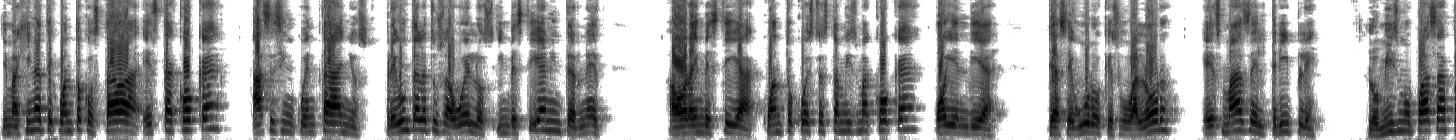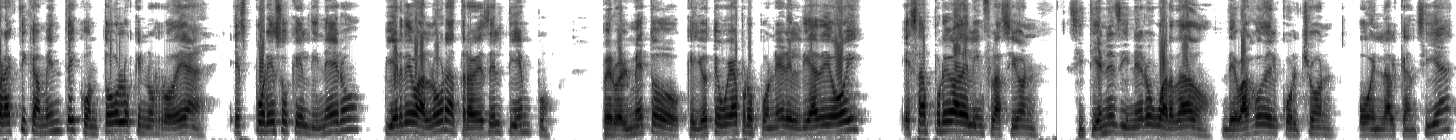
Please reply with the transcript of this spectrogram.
Imagínate cuánto costaba esta coca hace 50 años. Pregúntale a tus abuelos, investiga en internet. Ahora investiga cuánto cuesta esta misma coca hoy en día. Te aseguro que su valor es más del triple. Lo mismo pasa prácticamente con todo lo que nos rodea. Es por eso que el dinero pierde valor a través del tiempo. Pero el método que yo te voy a proponer el día de hoy es a prueba de la inflación. Si tienes dinero guardado debajo del colchón o en la alcancía,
